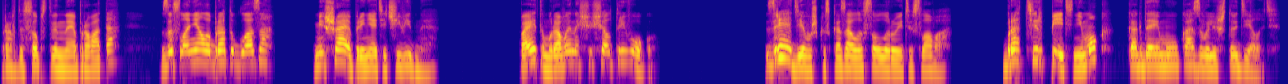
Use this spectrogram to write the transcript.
Правда, собственная правота заслоняла брату глаза, мешая принять очевидное. Поэтому Равен ощущал тревогу. Зря девушка сказала Солару эти слова. Брат терпеть не мог, когда ему указывали, что делать.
